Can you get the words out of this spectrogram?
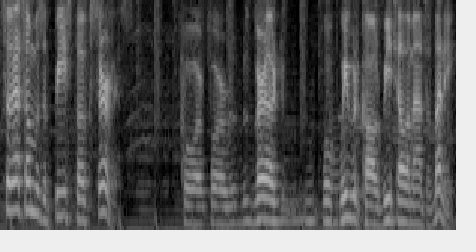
So that's almost a bespoke service for for very what we would call retail amounts of money.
